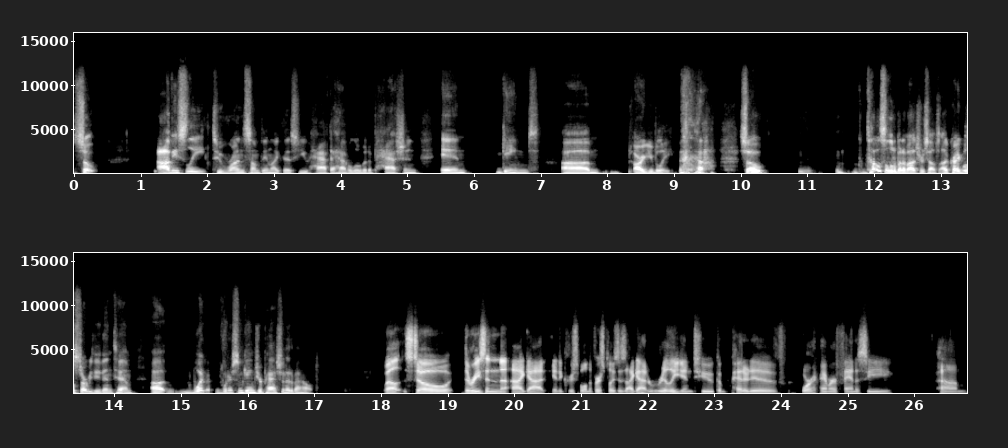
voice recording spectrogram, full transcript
So obviously to run something like this, you have to have a little bit of passion in games. Um arguably. so tell us a little bit about yourselves. Uh, Craig, we'll start with you then, Tim. Uh what what are some games you're passionate about? Well, so the reason I got into Crucible in the first place is I got really into competitive Warhammer Fantasy um,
